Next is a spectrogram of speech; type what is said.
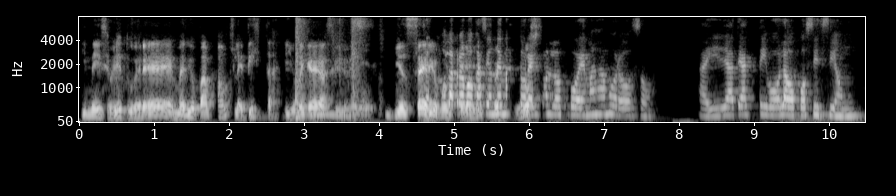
Y me dice, oye, tú eres medio panfletista. Y yo me quedé así, bien serio. Porque, la provocación de pues, Martorell con los poemas amorosos. Ahí ya te activó la oposición.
